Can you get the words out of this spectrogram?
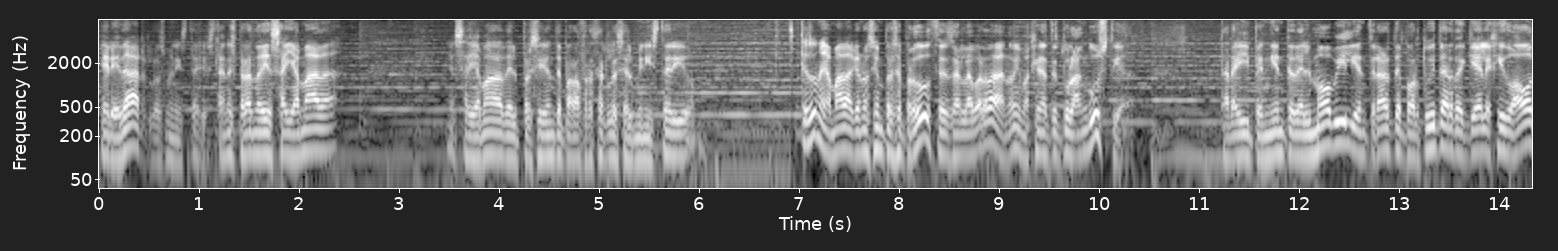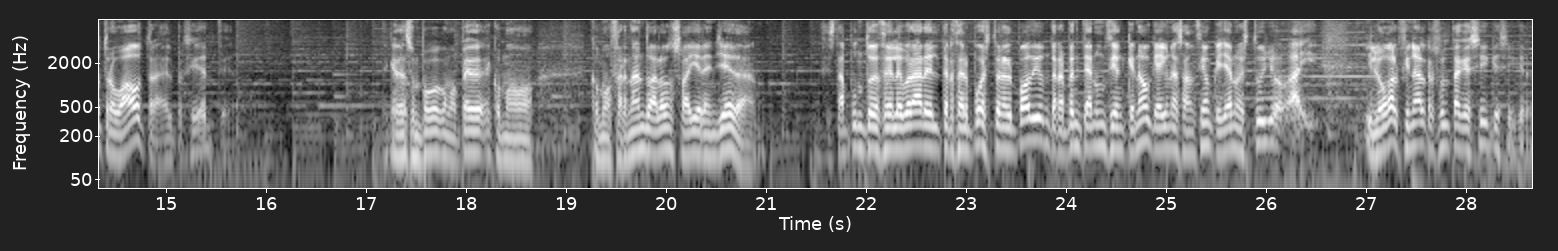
heredar los ministerios. Están esperando ahí esa llamada, esa llamada del presidente para ofrecerles el ministerio. Que es una llamada que no siempre se produce, es la verdad, ¿no? Imagínate tú la angustia estar ahí pendiente del móvil y enterarte por Twitter de que ha elegido a otro o a otra el presidente. Te quedas un poco como Fernando Alonso ayer en Jeddah. Está a punto de celebrar el tercer puesto en el podio, de repente anuncian que no, que hay una sanción que ya no es tuyo. ¡Ay! Y luego al final resulta que sí, que sí, que no.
